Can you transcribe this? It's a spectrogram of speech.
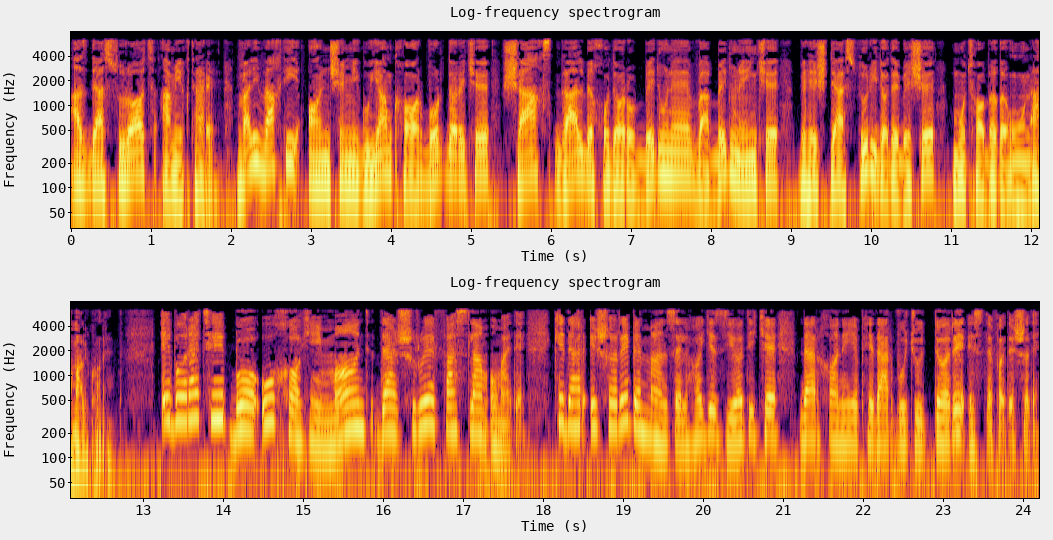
از دستورات عمیقتره. ولی وقتی آنچه می‌گویم کاربرد داره که شخص قلب خدا رو بدونه و بدون اینکه بهش دستوری داده بشه مطابق اون عمل کنه. عبارت با او خواهیم ماند در شروع فصلم اومده که در اشاره به منزلهای زیادی که در خانه پدر وجود داره استفاده شده.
